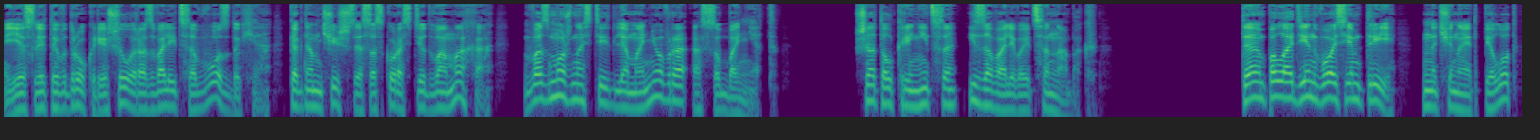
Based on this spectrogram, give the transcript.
Если ты вдруг решил развалиться в воздухе, когда мчишься со скоростью 2 маха, возможностей для маневра особо нет. Шаттл кренится и заваливается на бок. «Темпл 183», — начинает пилот,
